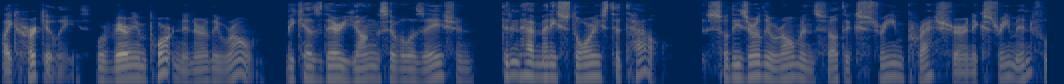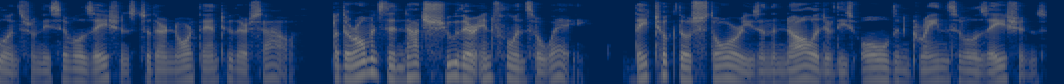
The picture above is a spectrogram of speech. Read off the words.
like Hercules were very important in early Rome because their young civilization didn't have many stories to tell. So these early Romans felt extreme pressure and extreme influence from these civilizations to their north and to their south. But the Romans did not shoo their influence away. They took those stories and the knowledge of these old ingrained civilizations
